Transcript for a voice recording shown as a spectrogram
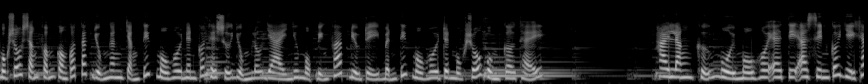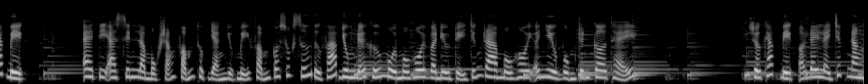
Một số sản phẩm còn có tác dụng ngăn chặn tiết mồ hôi nên có thể sử dụng lâu dài như một biện pháp điều trị bệnh tiết mồ hôi trên một số vùng cơ thể. Hai lăn khử mùi mồ hôi Etiacin có gì khác biệt? Etiacin là một sản phẩm thuộc dạng dược mỹ phẩm có xuất xứ từ Pháp dùng để khử mùi mồ hôi và điều trị chứng ra mồ hôi ở nhiều vùng trên cơ thể. Sự khác biệt ở đây là chức năng,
